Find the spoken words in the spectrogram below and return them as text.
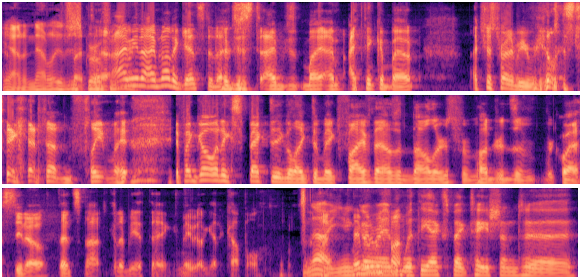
Yeah, and now it'll just But, grow uh, I mean, I'm not against it. I'm just, I'm just, my, I'm, I think about, I just try to be realistic and not inflate my. If I go in expecting like to make five thousand dollars from hundreds of requests, you know, that's not going to be a thing. Maybe I'll get a couple. No, uh, you Maybe go in fun. with the expectation to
